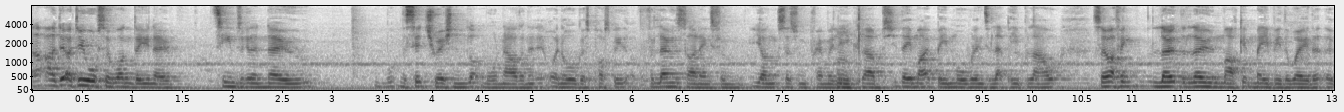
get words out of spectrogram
I do, I do also wonder, you know, teams are going to know what the situation a lot more now than in, in August, possibly for loan signings from youngsters from Premier League Mm. clubs. They might be more willing to let people out. So I think lo- the loan market may be the way that the,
